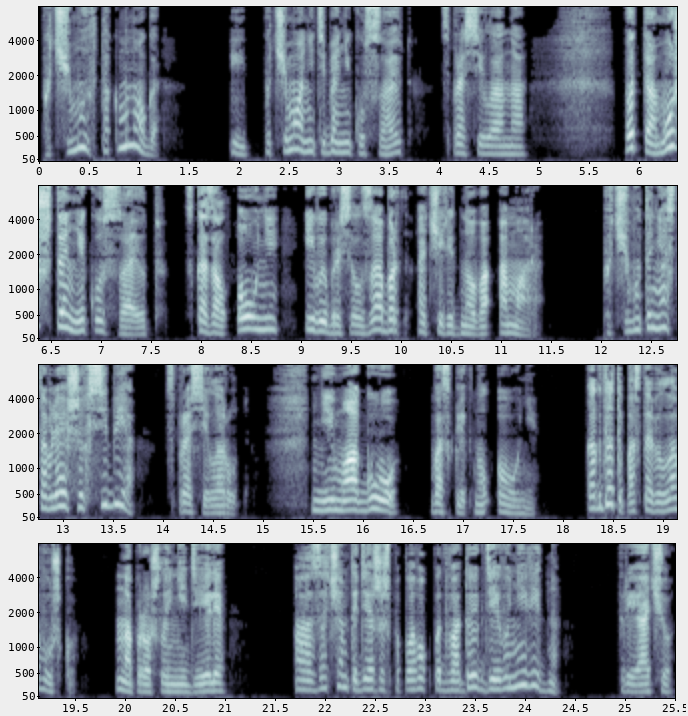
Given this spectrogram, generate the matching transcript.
«Почему их так много? И почему они тебя не кусают?» — спросила она. «Потому что не кусают», — сказал Оуни и выбросил за борт очередного омара. «Почему ты не оставляешь их себе?» — спросила Рут. «Не могу!» — воскликнул Оуни. «Когда ты поставил ловушку?» «На прошлой неделе». «А зачем ты держишь поплавок под водой, где его не видно?» «Прячу».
